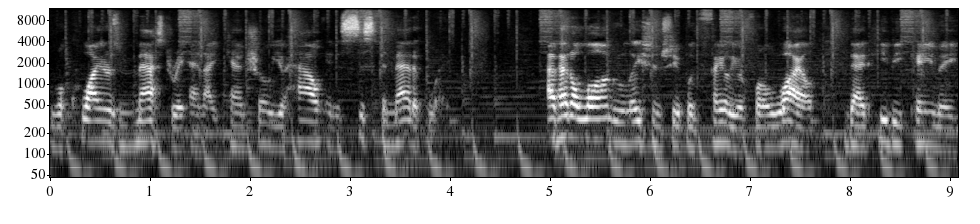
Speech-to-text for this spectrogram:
requires mastery and I can show you how in a systematic way. I've had a long relationship with failure for a while that he became a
